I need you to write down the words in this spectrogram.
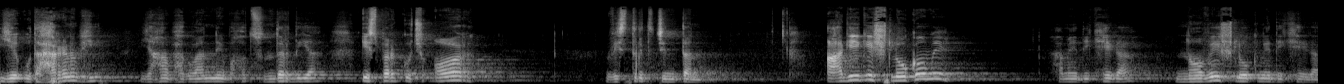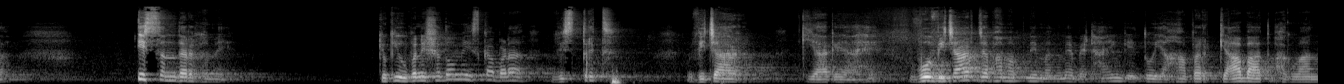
ये उदाहरण भी यहाँ भगवान ने बहुत सुंदर दिया। इस पर कुछ और विस्तृत चिंतन। आगे के श्लोकों में हमें दिखेगा, नौवे श्लोक में दिखेगा, इस संदर्भ में क्योंकि उपनिषदों में इसका बड़ा विस्तृत विचार किया गया है। वो विचार जब हम अपने मन में बैठाएँगे तो यहाँ पर क्या बात भगवान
